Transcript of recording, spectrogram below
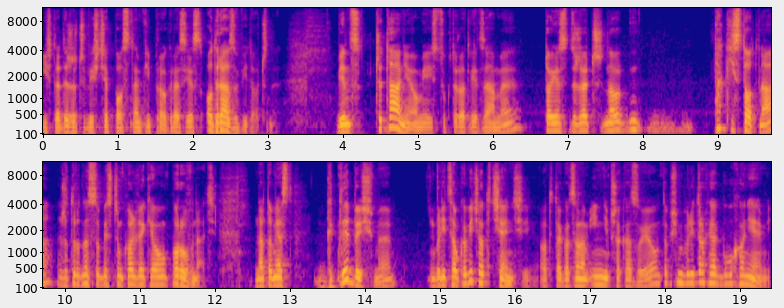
I wtedy rzeczywiście postęp i progres jest od razu widoczny. Więc czytanie o miejscu, które odwiedzamy, to jest rzecz no, tak istotna, że trudno sobie z czymkolwiek ją porównać. Natomiast gdybyśmy byli całkowicie odcięci od tego, co nam inni przekazują, to byśmy byli trochę jak głuchoniemi.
